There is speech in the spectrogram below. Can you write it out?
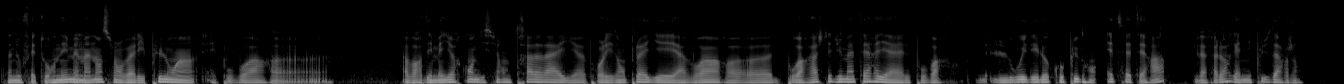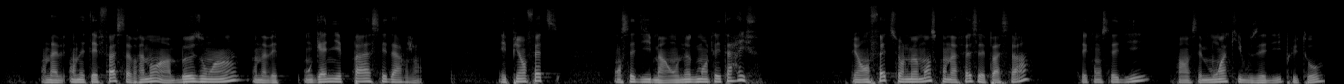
ça nous fait tourner, mais Mhm. maintenant, si on veut aller plus loin et pouvoir euh, avoir des meilleures conditions de travail euh, pour les employés, avoir, euh, pouvoir racheter du matériel, pouvoir louer des locaux plus grands, etc., il va falloir gagner plus d'argent. On, avait- on était face à vraiment un besoin, on ne on gagnait pas assez d'argent. Et puis en fait, on s'est dit, bah, on augmente les tarifs. Mais en fait, sur le moment, ce qu'on a fait, c'est pas ça. C'est qu'on s'est dit, enfin, c'est moi qui vous ai dit plutôt,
